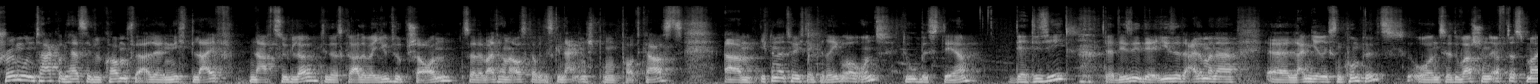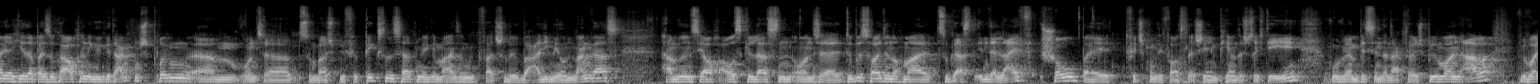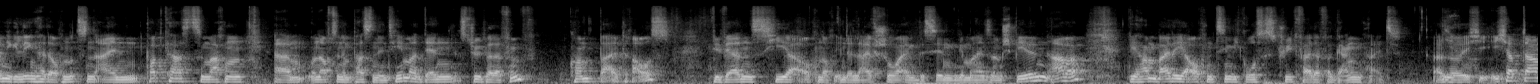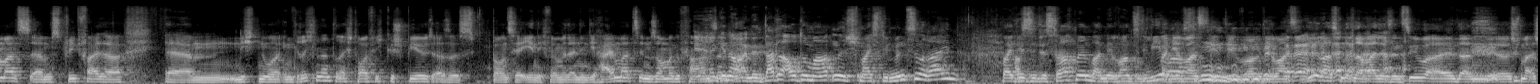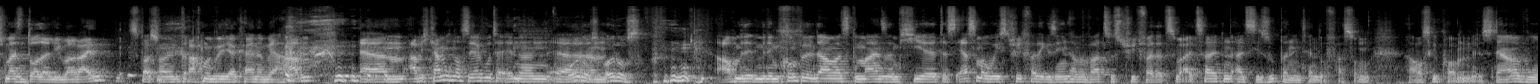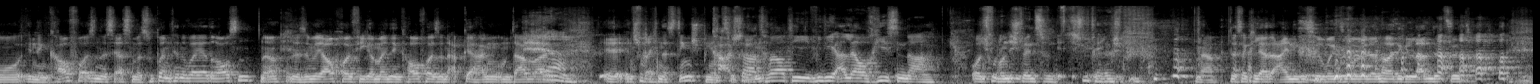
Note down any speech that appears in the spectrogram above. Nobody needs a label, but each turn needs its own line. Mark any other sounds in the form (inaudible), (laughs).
Schönen guten Tag und herzlich willkommen für alle Nicht-Live-Nachzügler, die das gerade bei YouTube schauen, zu einer weiteren Ausgabe des Gedankensprung-Podcasts. Ähm, ich bin natürlich der Gregor und du bist der
der Dizzy?
Der Dizzy, der Isid, einer meiner äh, langjährigsten Kumpels. Und äh, du warst schon öfters mal ja hier dabei, sogar auch in den Gedankensprüngen. Ähm, und äh, zum Beispiel für Pixels hatten wir gemeinsam gequatscht oder über Anime und Mangas haben wir uns ja auch ausgelassen. Und äh, du bist heute nochmal zu Gast in der Live-Show bei twitch.tv slash emp-de, wo wir ein bisschen dann aktuell spielen wollen. Aber wir wollen die Gelegenheit auch nutzen, einen Podcast zu machen ähm, und auch zu einem passenden Thema, denn Street Fighter 5 kommt bald raus. Wir werden es hier auch noch in der Live-Show ein bisschen gemeinsam spielen, aber wir haben beide ja auch eine ziemlich große Street Fighter Vergangenheit. Also ja. ich, ich habe damals ähm, Street Fighter ähm, nicht nur in Griechenland recht häufig gespielt, also ist bei uns ja ähnlich, wenn wir dann in die Heimat im Sommer gefahren ja,
sind. Genau, an den Dattelautomaten, ich schmeiß die Münzen rein. Bei dir sind es Drachmen, bei mir waren es die Liras. Bei dir waren es die, die,
die (laughs) Liras, mittlerweile sind es überall, dann äh, schmeiß, schmeiß Dollar lieber rein. Das war schon, Drachmen will ja keiner mehr haben. (laughs) ähm, aber ich kann mich noch sehr gut erinnern.
Ähm, Euros, Euros. (laughs)
auch mit, mit dem Kumpel damals gemeinsam hier, das erste Mal, wo ich Street Fighter gesehen habe, war zu Street Fighter 2 Zeiten, als die Super Nintendo-Fassung rausgekommen ist. Ja, wo in den Kauf Kaufhäusern, das erste Mal Super Nintendo war ja draußen, ne? und da sind wir ja auch häufiger mal in den Kaufhäusern abgehangen, um da mal ja. äh, entsprechend das Ding spielen Kascha, zu können.
Hörti, wie die alle auch hießen da.
Und, und, und wenn Ja, das erklärt einiges übrigens, wo wir dann heute gelandet sind.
